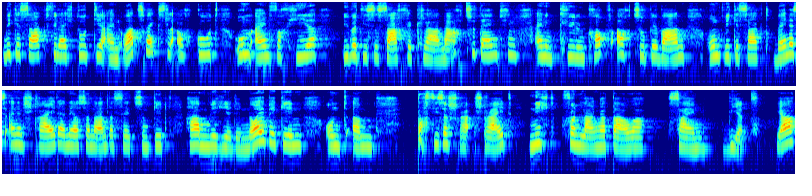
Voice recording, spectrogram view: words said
wie gesagt, vielleicht tut dir ein Ortswechsel auch gut, um einfach hier über diese Sache klar nachzudenken, einen kühlen Kopf auch zu bewahren. Und wie gesagt, wenn es einen Streit, eine Auseinandersetzung gibt, haben wir hier den Neubeginn und ähm, dass dieser Streit nicht von langer Dauer sein wird. Ja,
